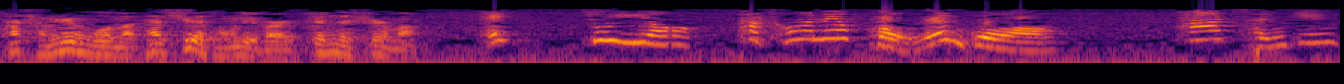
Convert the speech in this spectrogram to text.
他承认过吗？他血统里边真的是吗？哎，注意哦，他从来没有否认过哦。他曾经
